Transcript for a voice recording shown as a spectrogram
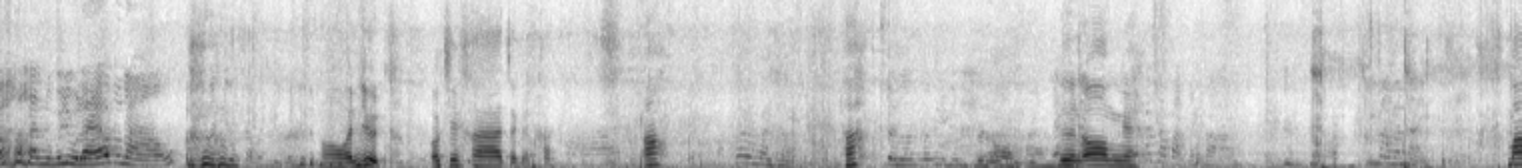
บ้านหนูไม่อยู่แล้วหนูหนาวอ๋อวันหยุด โอเคค่ะเจอกันค่ะอ้าวฮะเดินอ้อมเดินอ้อมไงมา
